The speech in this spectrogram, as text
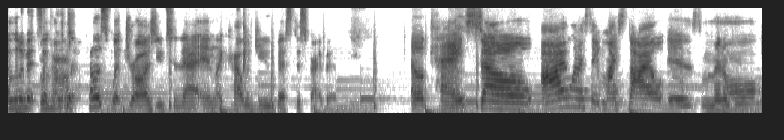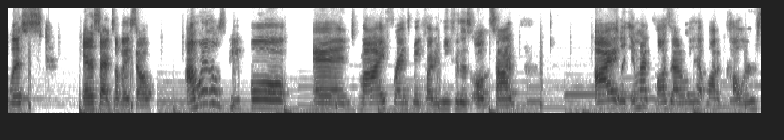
a little bit. So mm-hmm. tell us what draws you to that and like how would you best describe it? Okay, so I want to say my style is minimalist in a sense. Okay, so I'm one of those people, and my friends make fun of me for this all the time. I like in my closet, I don't really have a lot of colors.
